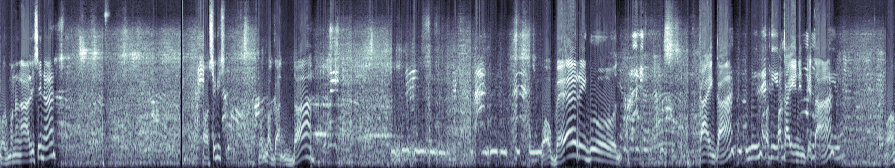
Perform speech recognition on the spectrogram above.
Huwag mo nang aalisin, ha? O, sige. O, maganda. Wow, very good. Kain ka? Pagpakainin kita, ha? Oh,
